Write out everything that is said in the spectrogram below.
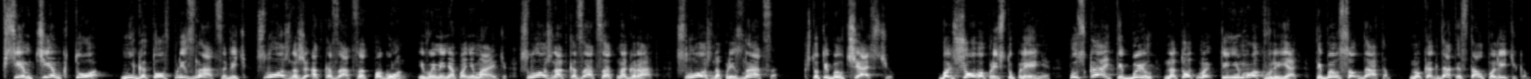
всем тем, кто не готов признаться. Ведь сложно же отказаться от погон. И вы меня понимаете. Сложно отказаться от наград. Сложно признаться, что ты был частью большого преступления. Пускай ты был на тот момент, ты не мог влиять, ты был солдатом. Но когда ты стал политиком,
